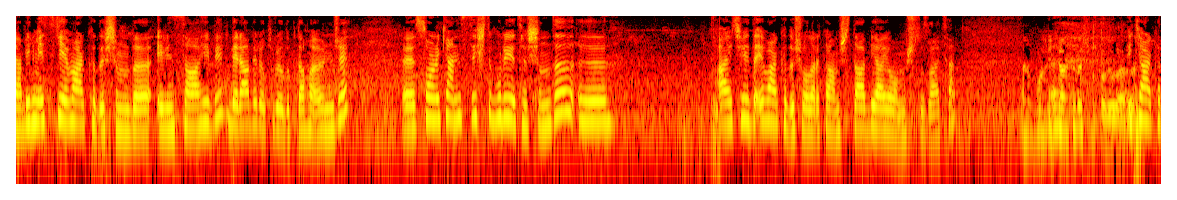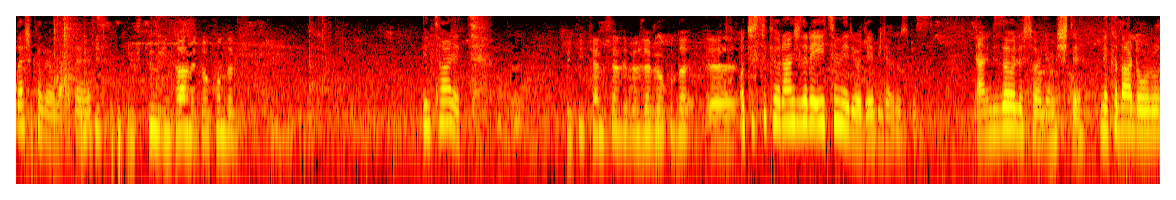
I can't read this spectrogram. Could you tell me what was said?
ya benim eski ev arkadaşımdı evin sahibi. Beraber oturuyorduk daha önce. Ee, sonra kendisi işte buraya taşındı. Ee, Ayça'yı da ev arkadaşı olarak almıştı. Daha bir ay olmuştu zaten. Hani burada iki arkadaş mı kalıyorlardı? İki arkadaş kalıyorlardı evet. Peki düştü mü intihar mı etti o konuda İntihar etti. peki kendisi herhalde bir özel bir okulda e, Otistik öğrencilere eğitim veriyor diye biliyoruz biz. Yani bize öyle söylemişti. Ne kadar doğru,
